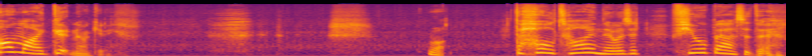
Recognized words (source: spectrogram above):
Oh my good. No, I'm kidding. What? Whole time there was a fuel bastard there.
